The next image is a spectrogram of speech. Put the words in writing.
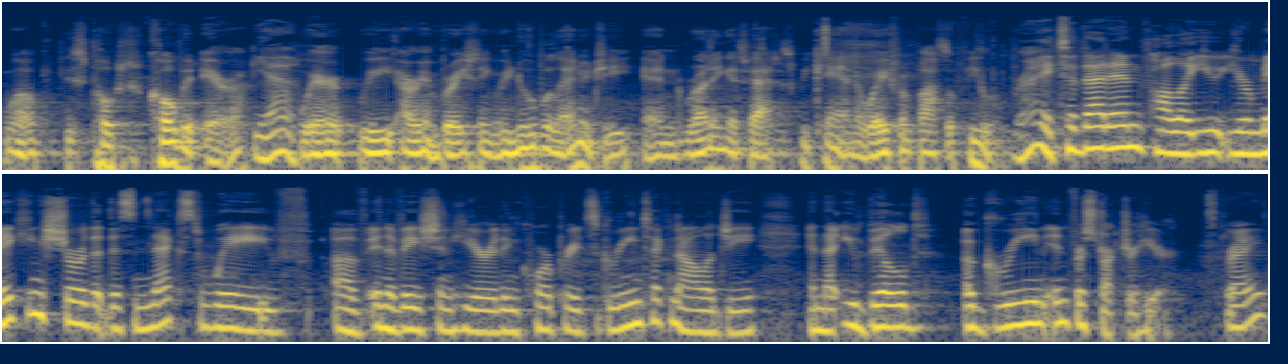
well, this post-COVID era, yeah. where we are embracing renewable energy and running as fast as we can away from fossil fuel. Right. To that end, Paula, you, you're making sure that this next wave of innovation here it incorporates green technology and that you build a green infrastructure here. Right.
